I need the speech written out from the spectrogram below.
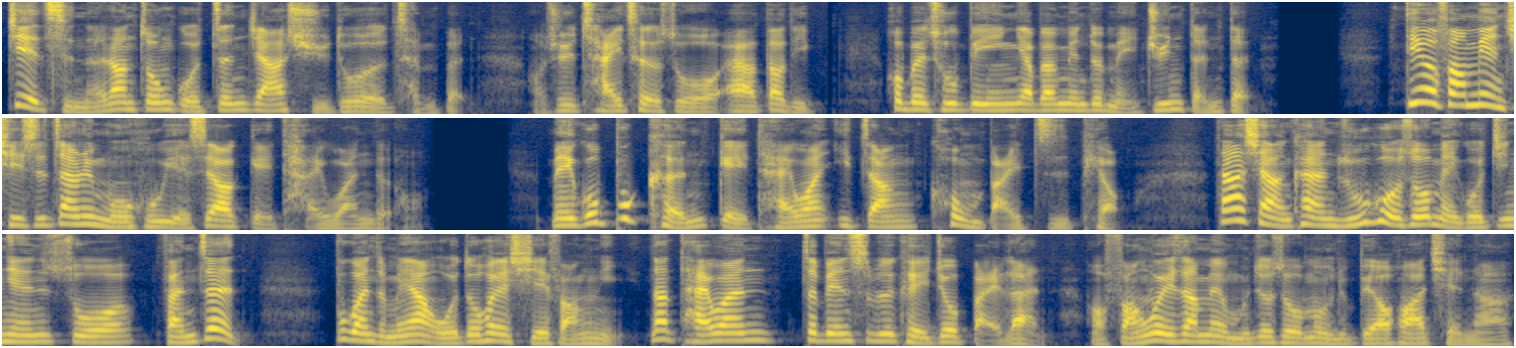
借此呢，让中国增加许多的成本，好去猜测说，啊，到底会不会出兵，要不要面对美军等等。第二方面，其实战略模糊也是要给台湾的哦。美国不肯给台湾一张空白支票。大家想想看，如果说美国今天说，反正。不管怎么样，我都会协防你。那台湾这边是不是可以就摆烂？哦，防卫上面我们就说，我们就不要花钱啊，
